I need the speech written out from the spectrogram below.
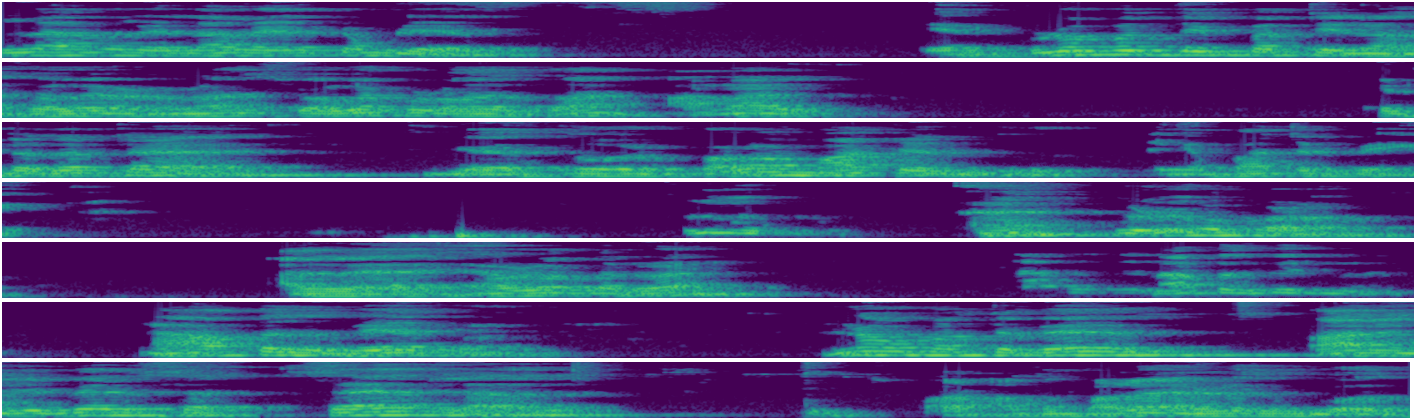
இல்லாமல் என்னால் இருக்க முடியாது. என் குடும்பத்தை பற்றி நான் சொல்ல வேணும்னா சொல்லக்கூடாது தான் ஆனால் கிட்டத்தட்ட இங்கே ஒரு படம் மாட்டு இருந்தது. நீங்கள் பார்த்துருப்பீங்க. குடும்பம் ஆ? குடும்ப படம் அதில் எவ்வளோ பேர் நாற்பது பேர் நாற்பது பேர். இன்னும் பத்து பேர் பதினஞ்சு பேர் சே சேரல அது. அந்த படம் எடுக்கும்போது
